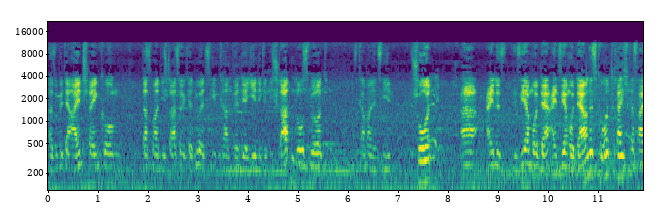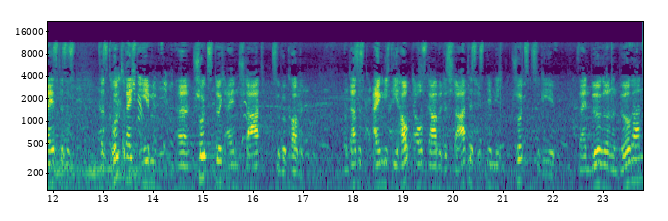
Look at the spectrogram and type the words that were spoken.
also mit der Einschränkung, dass man die Staatsangehörigkeit nur entziehen kann, wenn derjenige nicht staatenlos wird, das kann man entziehen, schon äh, eine sehr moder ein sehr modernes Grundrecht. Das heißt, es ist das Grundrecht eben äh, Schutz durch einen Staat zu bekommen. Und das ist eigentlich die Hauptaufgabe des Staates, ist nämlich Schutz zu geben, seinen Bürgerinnen und Bürgern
